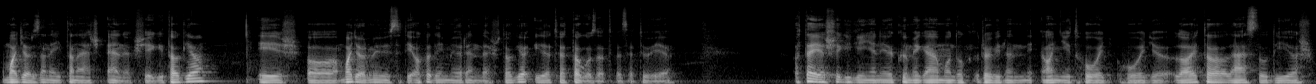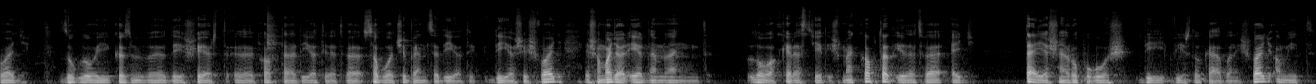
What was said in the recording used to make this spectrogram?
a Magyar Zenei Tanács elnökségi tagja, és a Magyar Művészeti Akadémia rendes tagja, illetve tagozatvezetője. A teljesség igénye nélkül még elmondok röviden annyit, hogy, hogy Lajta László díjas vagy, zuglói közművelődésért kaptál díjat, illetve Szabolcsi Bence díjat, díjas is vagy, és a Magyar Érdemlend lovak keresztjét is megkaptad, illetve egy teljesen ropogós díj birtokában is vagy, amit,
